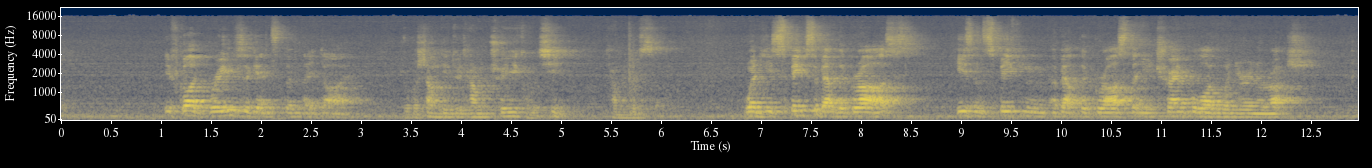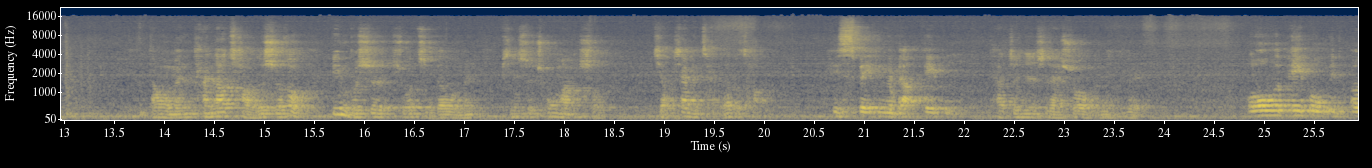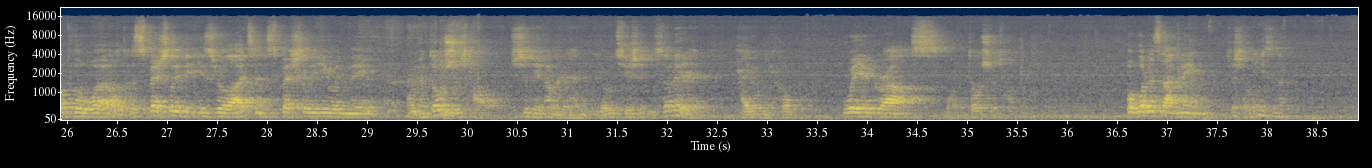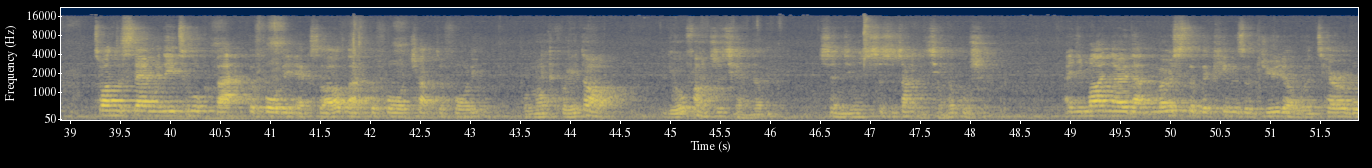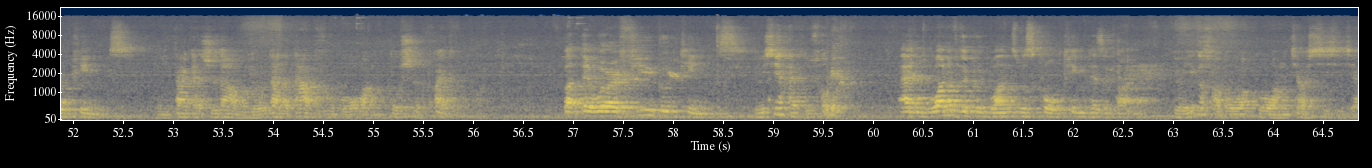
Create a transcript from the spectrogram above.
If God breathes against them, they die. 如果上帝对他们吹一口气，他们就死了。When he speaks about the grass, he isn't speaking about the grass that you trample on when you're in a rush. 当我们谈到草的时候，并不是所指的我们平时匆忙手脚下面踩到的草，He's speaking about people. 他真正是在说我们每一个人。All the people in- of the world, especially the Israelites and especially you and me, 我们都是草，世界上的人，尤其是以色列人，还有你和我， we are grass. 我们都是草。 But what does that mean? 这什么意思呢？ To understand, we need to look back before the exile, back before chapter 40. 我们回到流放之前的圣经四十章以前的故事， And you might know that most of the kings of Judah were terrible kings. 你大概知道犹大的大部分国王都是坏的。But there were a few good kings. 有一些还不错。And one of the good ones was called King Hezekiah。有一个好的王国王叫希西家。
